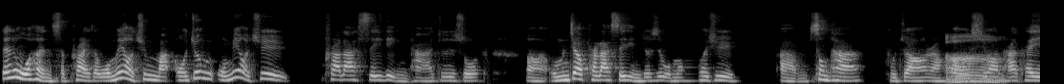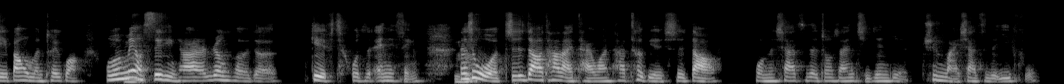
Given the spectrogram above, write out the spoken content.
但是我很 surprise，我没有去买，我就我没有去 Prada seeding 他，就是说，呃，我们叫 Prada seeding，就是我们会去啊、呃、送他服装，然后希望他可以帮我们推广。啊、我们没有 seeding 他任何的 gift 或者 anything，、嗯、但是我知道他来台湾，他特别是到我们下次的中山旗舰店去买下次的衣服。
